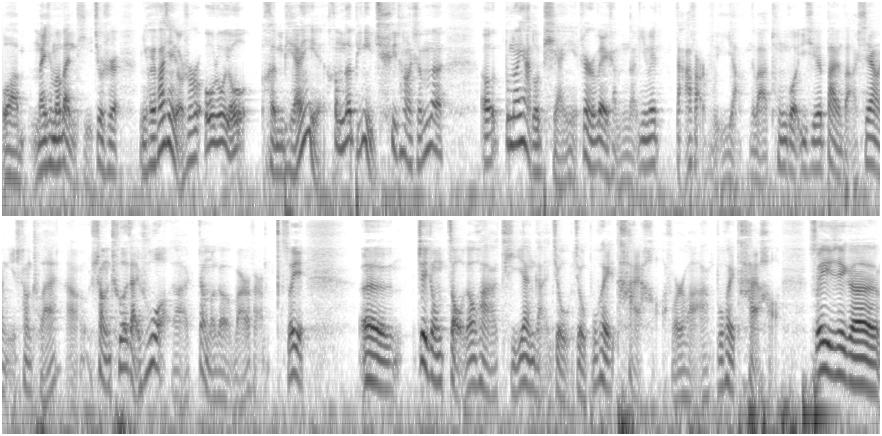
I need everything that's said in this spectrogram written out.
我没什么问题。就是你会发现，有时候欧洲游很便宜，恨不得比你去趟什么，呃，东南亚都便宜。这是为什么呢？因为打法不一样，对吧？通过一些办法，先让你上船啊，上车再说啊，这么个玩法。所以，呃，这种走的话，体验感就就不会太好。说实话啊，不会太好。所以这个。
